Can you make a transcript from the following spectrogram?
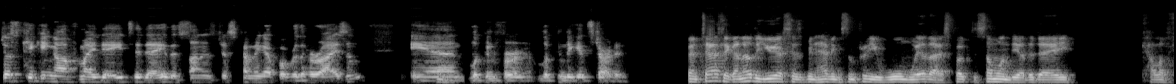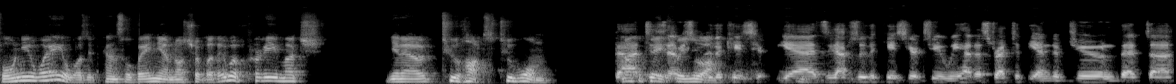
just kicking off my day today. The sun is just coming up over the horizon and looking for looking to get started. Fantastic. I know the US has been having some pretty warm weather. I spoke to someone the other day, California way, or was it Pennsylvania? I'm not sure, but they were pretty much, you know, too hot, too warm. That is absolutely the case here. Yeah, it's absolutely the case here too. We had a stretch at the end of June that uh,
